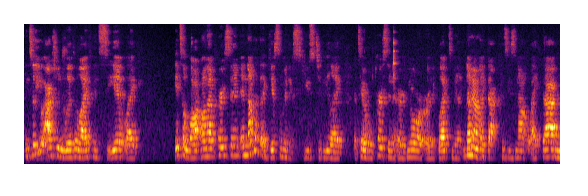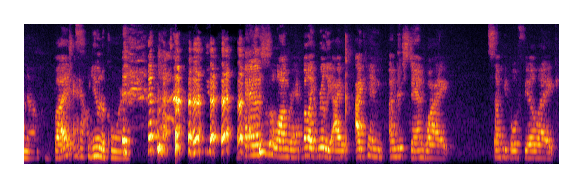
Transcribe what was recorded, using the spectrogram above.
until you actually live the life and see it, like it's a lot on that person, and not that that gives him an excuse to be like a terrible person or ignore or neglect me, like nothing No. like that, because he's not like that. No. But At all. Unicorn. and this is a long rant, but like really, I I can understand why some people feel like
